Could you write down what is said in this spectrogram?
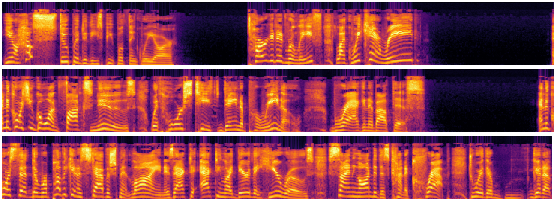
You know, how stupid do these people think we are? Targeted relief? Like we can't read? And of course, you go on Fox News with horse teeth Dana Perino bragging about this. And of course, the, the Republican establishment line is act, acting like they're the heroes, signing on to this kind of crap to where they're gonna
